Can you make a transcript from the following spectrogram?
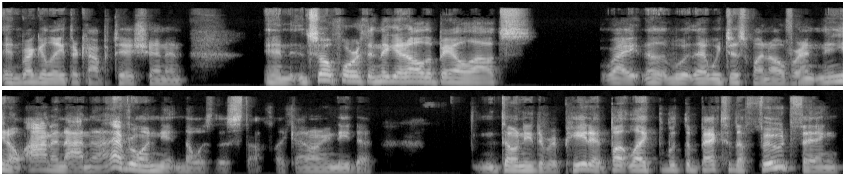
and regulate their competition and, and and so forth, and they get all the bailouts, right, that we just went over, and you know, on and on. And everyone knows this stuff. Like I don't even need to don't need to repeat it. But like with the back to the food thing,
